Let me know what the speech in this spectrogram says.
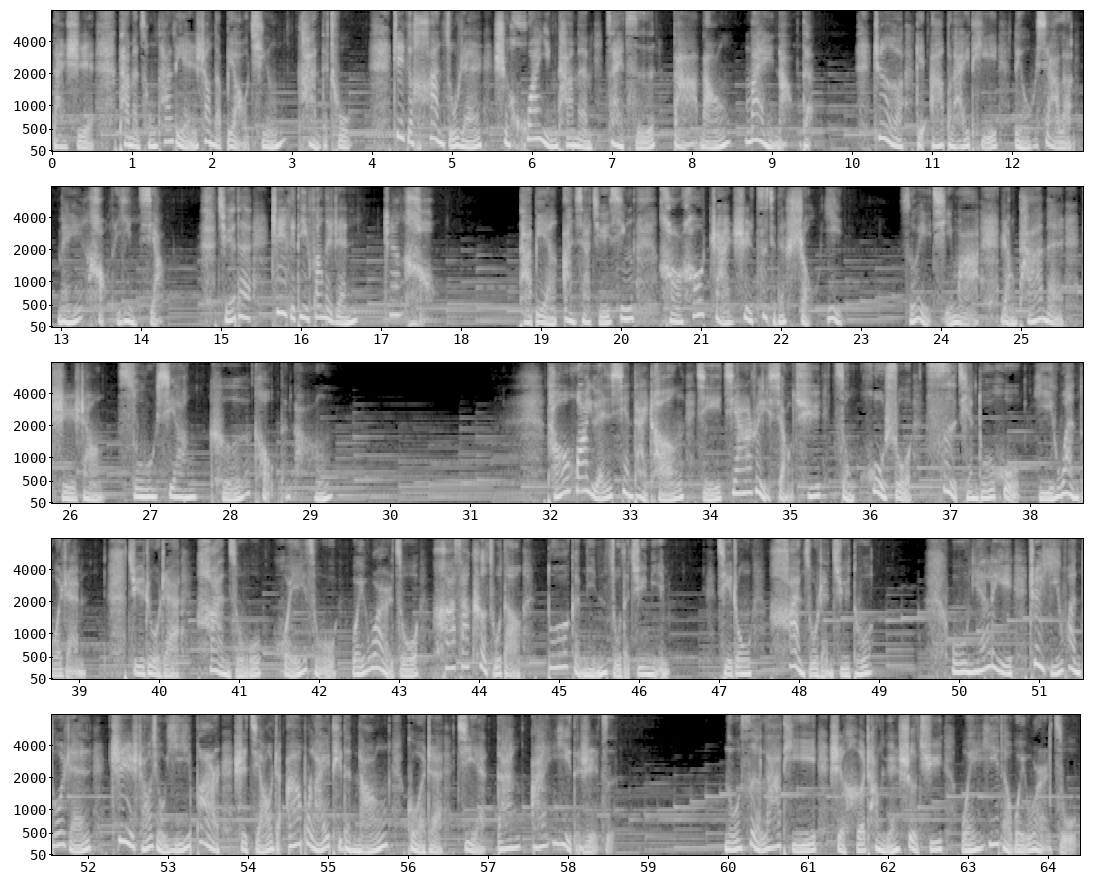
但是他们从他脸上的表情看得出，这个汉族人是欢迎他们在此打馕卖馕的。这给阿布莱提留下了美好的印象，觉得这个地方的人真好。便暗下决心，好好展示自己的手艺，最起码让他们吃上酥香可口的馕。桃花源现代城及嘉瑞小区总户数四千多户，一万多人，居住着汉族、回族、维吾尔族、哈萨克族等多个民族的居民。其中汉族人居多，五年里这一万多人至少有一半是嚼着阿布莱提的馕，过着简单安逸的日子。努瑟拉提是合唱园社区唯一的维吾尔族，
